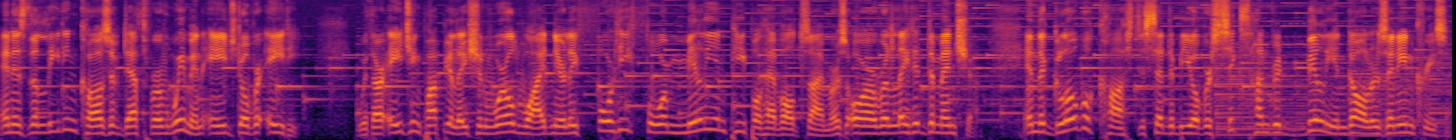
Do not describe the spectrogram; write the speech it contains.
and is the leading cause of death for women aged over 80. With our aging population worldwide, nearly 44 million people have Alzheimer's or a related dementia, and the global cost is said to be over $600 billion and increasing.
